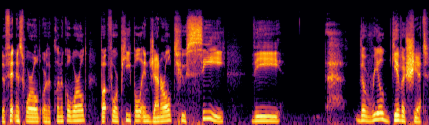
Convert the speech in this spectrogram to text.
the fitness world or the clinical world, but for people in general to see the the real give a shit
